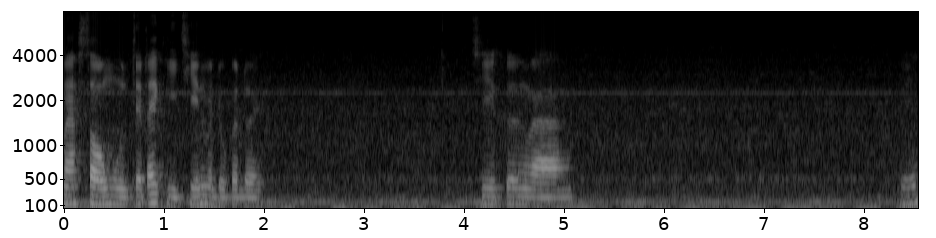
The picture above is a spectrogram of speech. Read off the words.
มาสองมูลจะได้กี่ชิ้นมาดูกันเลย ชี้เครื่องรางเอ๊ะ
